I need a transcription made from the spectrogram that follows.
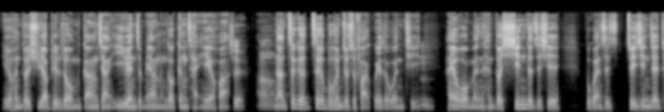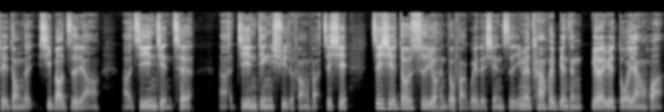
有很多需要，譬如说我们刚刚讲医院怎么样能够更产业化，是啊，那这个这个部分就是法规的问题，嗯，还有我们很多新的这些，不管是最近在推动的细胞治疗啊，基因检测。啊，基因定序的方法，这些这些都是有很多法规的限制，因为它会变成越来越多样化。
